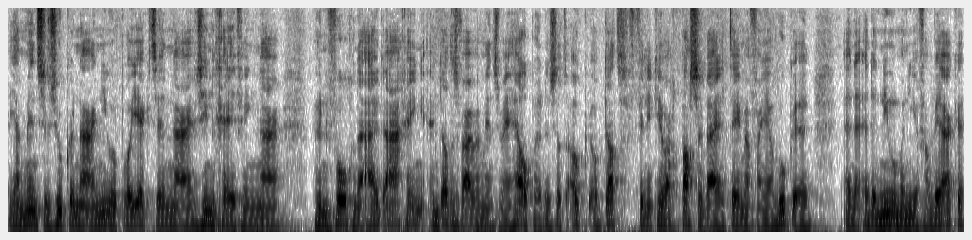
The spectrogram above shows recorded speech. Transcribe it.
ja, mensen zoeken naar nieuwe projecten, naar zingeving, naar hun volgende uitdaging. En dat is waar we mensen mee helpen. Dus dat ook, ook dat vind ik heel erg passen bij het thema van jouw boek en, en de nieuwe manier van werken.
